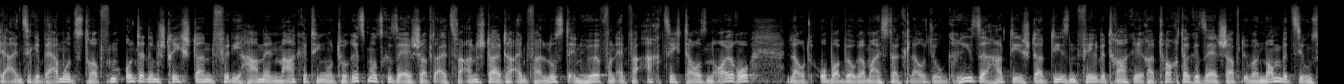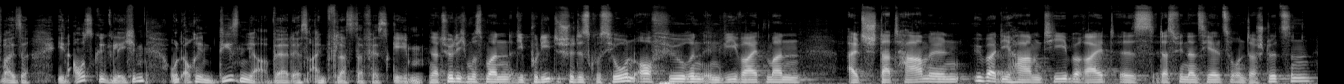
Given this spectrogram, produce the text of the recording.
Der einzige Wermutstropfen unter dem Strich stand für die Hameln Marketing- und Tourismusgesellschaft als Veranstalter ein Verlust in Höhe von etwa 80.000 Euro. Laut Oberbürgermeister Claudio Griese hat die Stadt diesen Fehlbetrag ihrer Tochtergesellschaft übernommen bzw. ihn ausgeglichen und auch in diesem Jahr werde es ein Pflasterfest geben. Natürlich muss man die politische Diskussion auch führen, inwieweit man als Stadt Hameln über die HMT bereit ist, das finanziell zu unterstützen.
